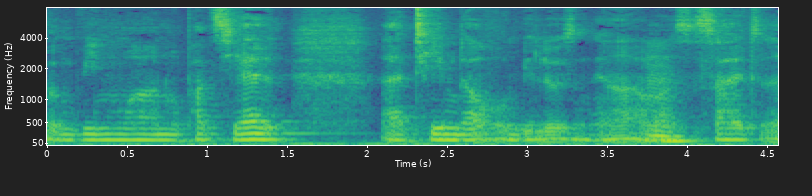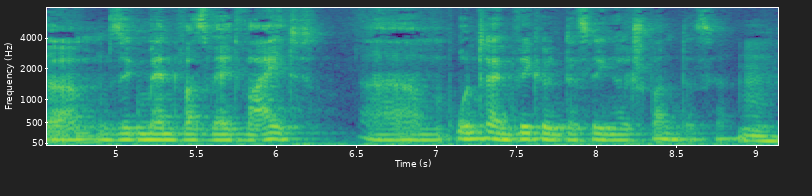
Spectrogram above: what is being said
irgendwie nur, nur partiell äh, Themen da auch irgendwie lösen. Ja? Aber mhm. es ist halt ähm, ein Segment, was weltweit ähm, unterentwickelt und deswegen halt spannend ist. Ja? Mhm.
